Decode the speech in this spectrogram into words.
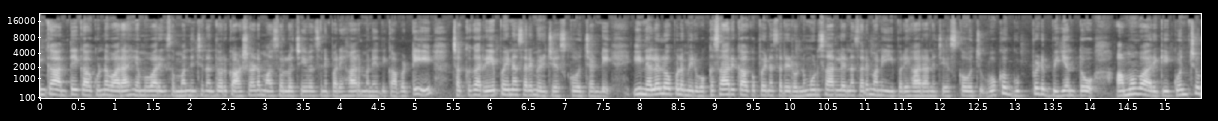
ఇంకా అంతేకాకుండా వారాహి అమ్మవారికి సంబంధించినంత వరకు ఆషాఢ మాసంలో చేయవలసిన పరిహారం అనేది కాబట్టి చక్కగా రేపైనా సరే మీరు చేసుకోవచ్చండి. ఈ నెల లోపల మీరు ఒక్కసారి కాకపోయినా సరే రెండు మూడు సార్లు అయినా సరే మనం ఈ పరిహారాన్ని చేసుకోవచ్చు. ఒక గుప్పెడి బియ్యంతో అమ్మవారికి కొంచెం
